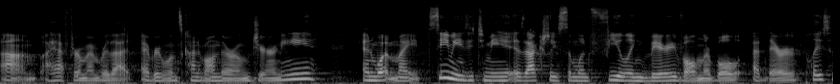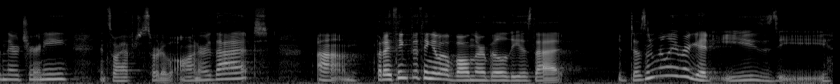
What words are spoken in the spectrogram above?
um, I have to remember that everyone's kind of on their own journey. And what might seem easy to me is actually someone feeling very vulnerable at their place in their journey. And so I have to sort of honor that. Um, but I think the thing about vulnerability is that it doesn't really ever get easy.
